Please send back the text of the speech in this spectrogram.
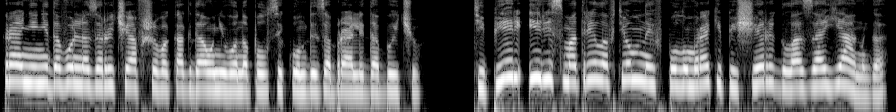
крайне недовольно зарычавшего, когда у него на полсекунды забрали добычу. Теперь Ири смотрела в темные в полумраке пещеры глаза Янга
